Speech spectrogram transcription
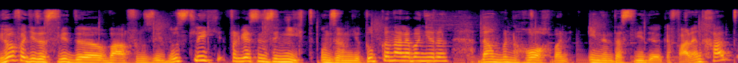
Ich hoffe, dieses Video war für Sie nützlich. Vergessen Sie nicht, unseren YouTube-Kanal abonnieren, Daumen hoch, wenn Ihnen das Video gefallen hat.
